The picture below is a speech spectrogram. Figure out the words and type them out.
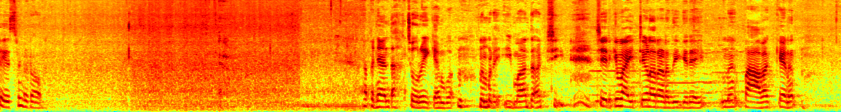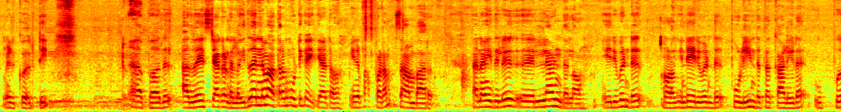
ടേസ്റ്റ് ഉണ്ട് കേട്ടോ അപ്പം ഞാൻ എന്താ ചോറ് കഴിക്കാൻ പോവാം. നമ്മുടെ ഇമാദാക്ഷി ശരിക്കും വൈറ്റ് കളറാണ് ഇങ്ങനെയായി. ഇന്ന് പാവയ്ക്കാണ് മെഴുക്കുവരട്ടി. അപ്പോൾ അത് അത് വേസ്റ്റ് ആക്കണ്ടല്ലോ. ഇത് തന്നെ മാത്രം കൂട്ടി കഴിക്കാം കേട്ടോ പിന്നെ പപ്പടം സാമ്പാർ. കാരണം ഇതിൽ എല്ലാം ഉണ്ടല്ലോ. എരിവുണ്ട് മുളകിന്റെ എരിവുണ്ട് പുളിയുണ്ട് തക്കാളിയുടെ ഉപ്പ്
